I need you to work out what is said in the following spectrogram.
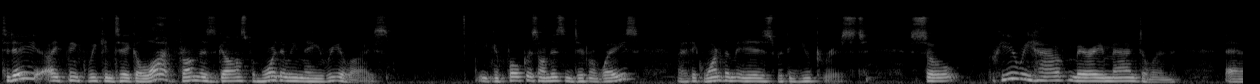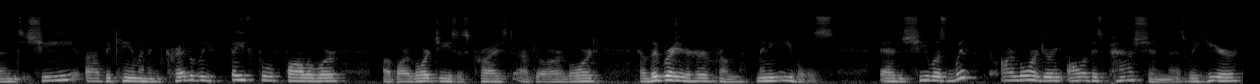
Today, I think we can take a lot from this gospel, more than we may realize. You can focus on this in different ways, and I think one of them is with the Eucharist. So here we have Mary Magdalene, and she uh, became an incredibly faithful follower of our Lord Jesus Christ after our Lord had liberated her from many evils. And she was with our Lord during all of his passion, as we hear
